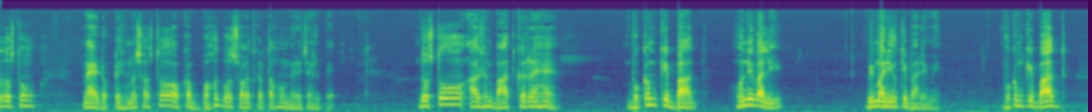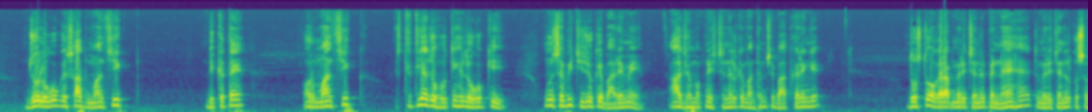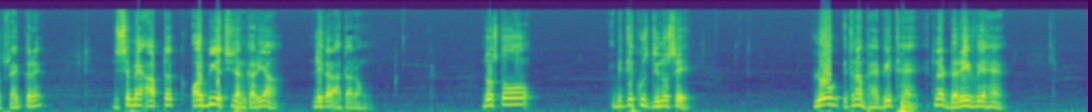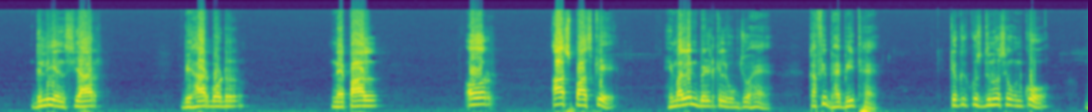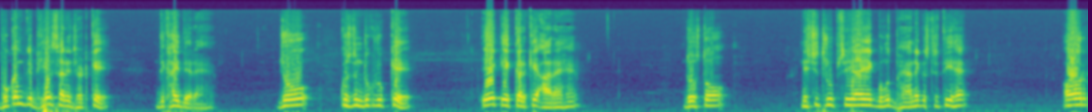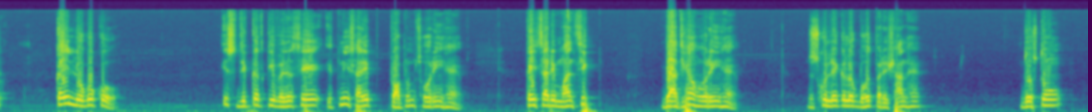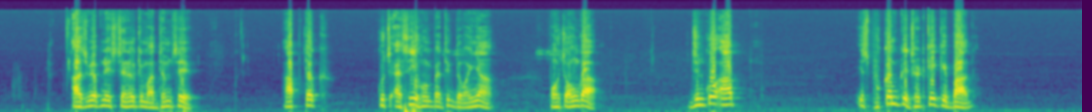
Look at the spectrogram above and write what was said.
नमस्कार दोस्तों, मैं डॉक्टर हिम्मत शास्त्र आपका बहुत बहुत स्वागत करता हूँ मेरे चैनल पे। दोस्तों, आज हम बात कर रहे हैं भूकंप के बाद होने वाली बीमारियों के बारे में। भूकंप के बाद जो लोगों के साथ मानसिक दिक्कतें और मानसिक स्थितियाँ जो होती हैं लोगों की, उन सभी चीज़ों के बारे में आज हम अपने इस चैनल के माध्यम से बात करेंगे। दोस्तों, अगर आप मेरे चैनल पर नए हैं तो मेरे चैनल को सब्सक्राइब करें। जिससे मैं आप तक और भी अच्छी जानकारियाँ लेकर आता रहूँ। दोस्तों, बीते कुछ दिनों से लोग इतना भयभीत हैं, इतना डरे हुए हैं। दिल्ली, एनसीआर, बिहार बॉर्डर, नेपाल और आसपास के हिमालयन बेल्ट के लोग जो हैं, काफ़ी भयभीत हैं, क्योंकि कुछ दिनों से उनको भूकंप के ढेर सारे झटके दिखाई दे रहे हैं, जो कुछ दिन रुक रुक के एक एक करके आ रहे हैं। दोस्तों, निश्चित रूप से यह एक बहुत भयानक स्थिति है और कई लोगों को इस दिक्कत की वजह से इतनी सारी प्रॉब्लम्स हो रही हैं, कई सारी मानसिक व्याधियाँ हो रही हैं, जिसको लेकर लोग बहुत परेशान हैं। दोस्तों, आज मैं अपने इस चैनल के माध्यम से आप तक कुछ ऐसी होम्योपैथिक दवाइयाँ पहुँचाऊँगा। जिनको आप इस भूकंप के झटके के बाद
